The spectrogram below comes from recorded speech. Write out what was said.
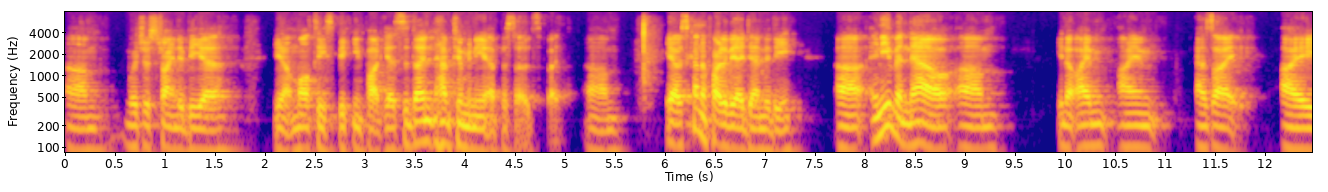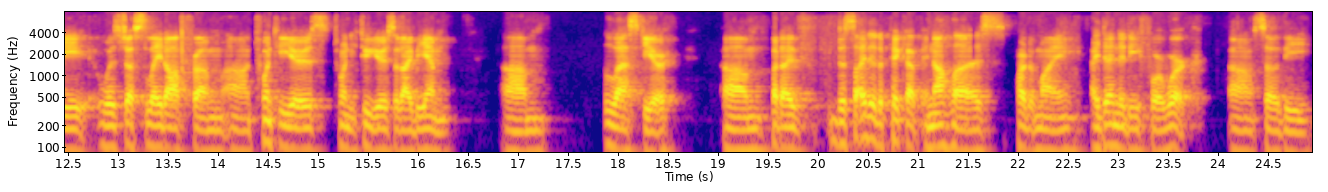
um, which was trying to be a you know multi-speaking podcast. It didn't have too many episodes, but um, yeah, it was kind of part of the identity. Uh, and even now, um, you know, I'm I'm as I I was just laid off from uh, 20 years, 22 years at IBM um, last year. Um, but I've decided to pick up Inahla as part of my identity for work. Uh, so the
